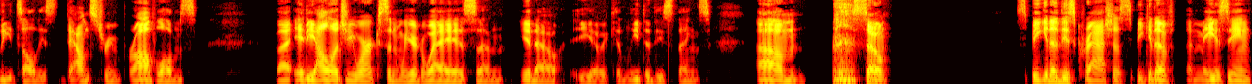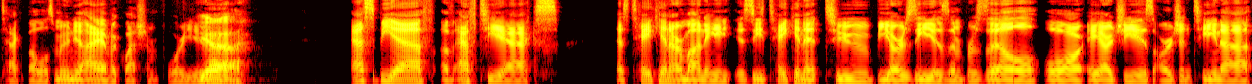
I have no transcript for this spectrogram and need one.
lead to all these downstream problems. But ideology works in weird ways, and you know, you know, it can lead to these things. Um, so, speaking of these crashes, speaking of amazing tech bubbles, Munya, I have a question for you. Yeah. SBF of FTX has taken our money, is he taking it to BRZ as in Brazil or ARG as Argentina?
